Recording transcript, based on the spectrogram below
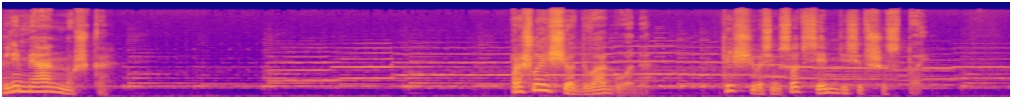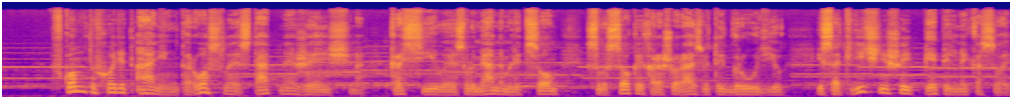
Племяннушка. Прошло еще два года. 1876. В комнату входит Аненька, рослая, статная женщина, красивая, с румяным лицом, с высокой, хорошо развитой грудью и с отличнейшей пепельной косой.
